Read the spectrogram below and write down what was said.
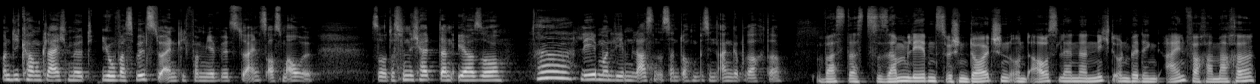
und die kommen gleich mit, jo, was willst du eigentlich von mir? Willst du eins aus Maul? So, das finde ich halt dann eher so, Leben und Leben lassen ist dann doch ein bisschen angebrachter. Was das Zusammenleben zwischen Deutschen und Ausländern nicht unbedingt einfacher mache,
